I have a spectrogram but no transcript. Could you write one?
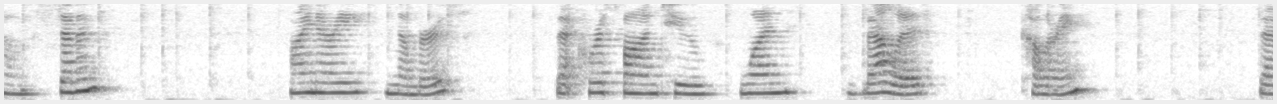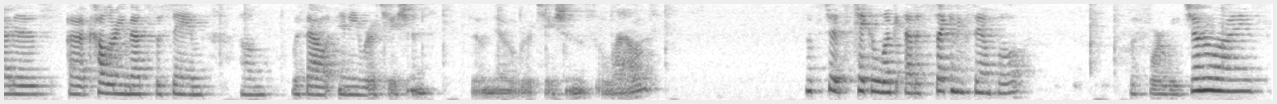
um, seven binary numbers that correspond to one valid coloring. That is a coloring that's the same um, without any rotation. So no rotations allowed. Let's just take a look at a second example before we generalize.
